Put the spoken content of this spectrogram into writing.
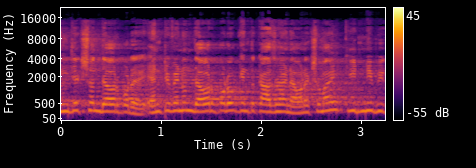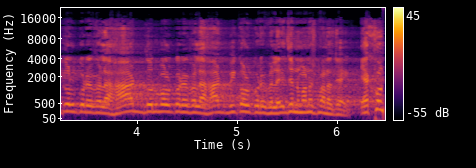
ইঞ্জেকশন দেওয়ার পরে অ্যান্টিভেনম দেওয়ার পরেও কিন্তু কাজ হয় না। অনেক সময় কিডনি বিকল করে ফেলে হার্ট দুর্বল করে ফেলে হার্ট বিকল করে ফেলে, এই জন্য মানুষ মারা যায়। এখন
